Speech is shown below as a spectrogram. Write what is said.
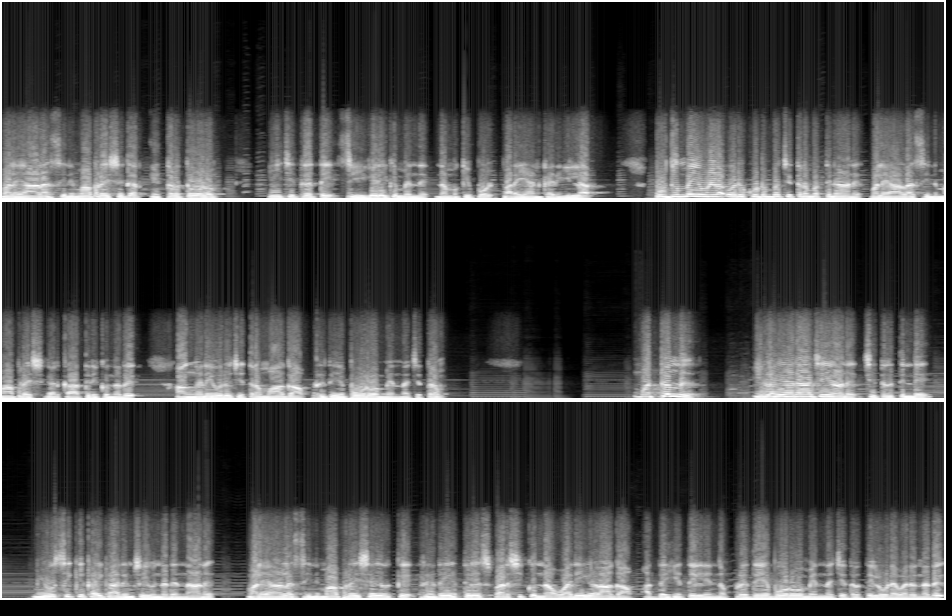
മലയാള സിനിമാ പ്രേക്ഷകർ എത്രത്തോളം ഈ ചിത്രത്തെ സ്വീകരിക്കുമെന്ന് നമുക്കിപ്പോൾ പറയാൻ കഴിയില്ല. പുതുമയുള്ള ഒരു കുടുംബ ചിത്രമത്തിനാണ് മലയാള സിനിമാ പ്രേക്ഷകർ കാത്തിരിക്കുന്നത്. അങ്ങനെ ഒരു ചിത്രമാകാം ഹൃദയപൂർവം എന്ന ചിത്രം. മറ്റൊന്ന് ഇളയരാജയാണ് ചിത്രത്തിന്റെ മ്യൂസിക് കൈകാര്യം ചെയ്യുന്നതെന്നാണ് മലയാള സിനിമാ പ്രേക്ഷകർക്ക് ഹൃദയത്തിൽ സ്പർശിക്കുന്ന വരികളാകാം അദ്ദേഹത്തിൽ നിന്നും ഹൃദയപൂർവം എന്ന ചിത്രത്തിലൂടെ വരുന്നത്.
